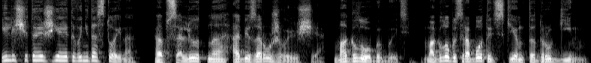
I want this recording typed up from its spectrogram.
Или считаешь, я этого недостойна?» «Абсолютно обезоруживающе. Могло бы быть. Могло бы сработать с кем-то другим.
